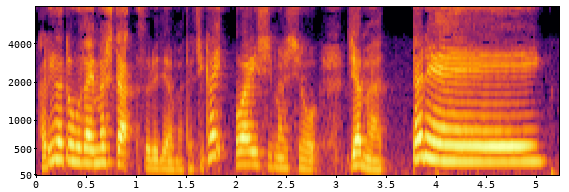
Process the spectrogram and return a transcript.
ありがとうございました。それではまた次回お会いしましょう。じゃあまたねー。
